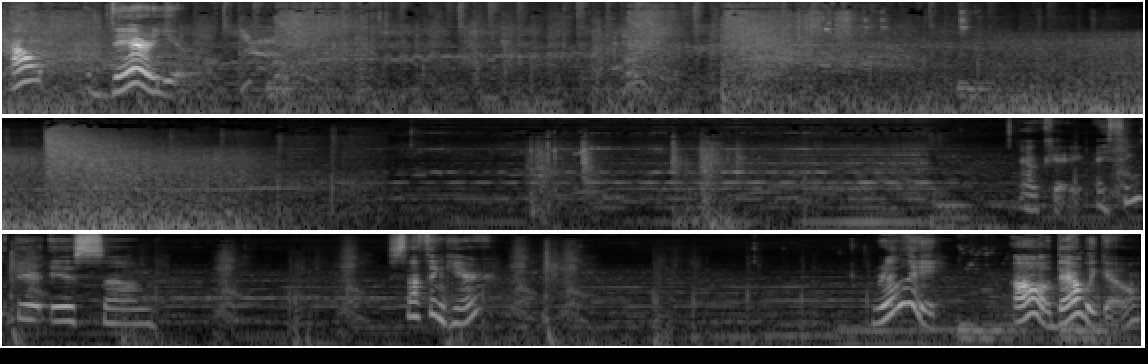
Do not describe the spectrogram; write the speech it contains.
How dare you? Okay, I think there is some... Um... There's nothing here? Really? Oh, there we go.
